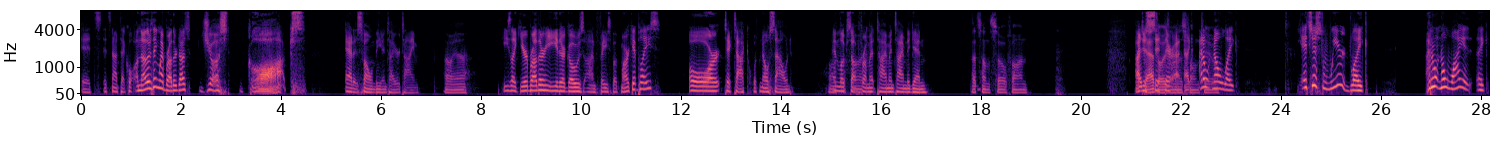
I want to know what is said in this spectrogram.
it's it's not that cool. Another thing my brother does just gawks at his phone the entire time. Oh yeah. He's like your brother. He either goes on Facebook Marketplace or TikTok with no sound and looks up from it time and time again. That sounds so fun. I just sit there. on I, phone, I don't know. Like, it's just weird. Like, I don't know why it. Like,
